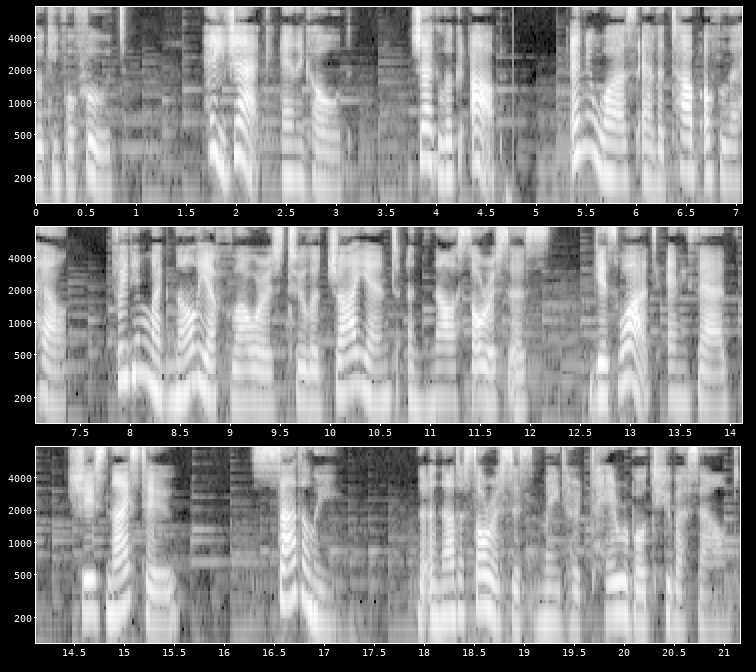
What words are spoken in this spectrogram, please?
looking for food. Hey, Jack, Annie called. Jack looked up. Annie was at the top of the hill, feeding magnolia flowers to the giant Anatosauruses. Guess what? Annie said. She's nice too. Suddenly, the Anatosauruses made her terrible tuba sound.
